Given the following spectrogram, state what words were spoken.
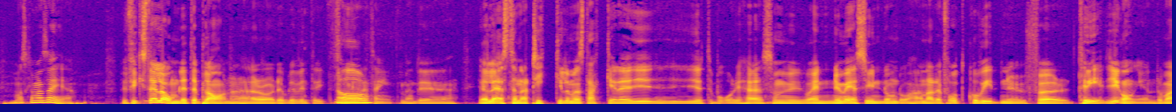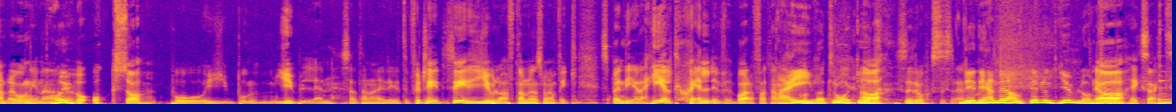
vad ska man säga? Vi fick ställa om lite planer här och det blev inte riktigt som Ja. jag hade tänkt. Men det, jag läste en artikel om en stackare i, i Göteborg här som var ännu mer synd om då. Han hade fått covid nu för tredje gången. De andra gångerna Oj. var också på, på julen. Så att han hade, för tredje, tredje julaftonen som han fick spendera helt själv bara för att han hade Nej, covid. vad tråkigt. Ja, så det var också sådär. Det, det händer alltid runt jul också. Ja, exakt.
